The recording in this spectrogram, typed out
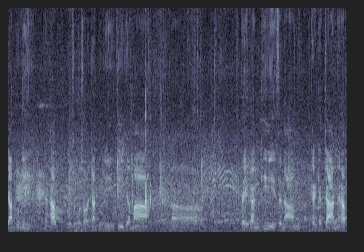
จันทบุรีนะครับสโมสรจันทบุรีที่จะมาเอ่อเตะกันที่สนามแข่งกระจานนะครับ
